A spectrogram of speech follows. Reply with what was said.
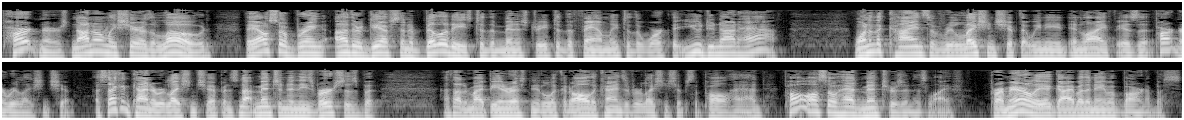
Partners not only share the load, they also bring other gifts and abilities to the ministry, to the family, to the work that you do not have. One of the kinds of relationship that we need in life is a partner relationship. A second kind of relationship, and it's not mentioned in these verses, but I thought it might be interesting to look at all the kinds of relationships that Paul had. Paul also had mentors in his life, primarily a guy by the name of Barnabas.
